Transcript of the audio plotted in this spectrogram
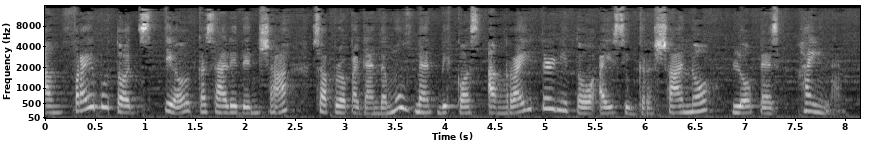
Ang Fray Butod still kasali din siya sa propaganda movement because ang writer nito ay si Graciano Lopez Hainan.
